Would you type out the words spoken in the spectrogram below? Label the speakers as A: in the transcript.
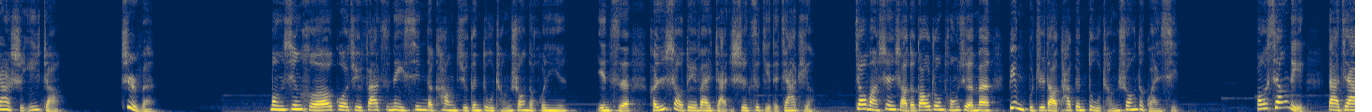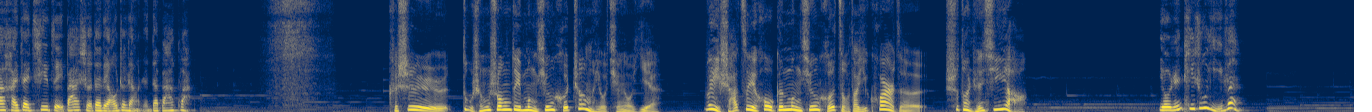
A: 第二十一章，质问。孟星河过去发自内心的抗拒跟杜成双的婚姻，因此很少对外展示自己的家庭。交往甚少的高中同学们并不知道他跟杜成双的关系。包厢里，大家还在七嘴八舌的聊着两人的八卦。
B: 可是杜成双对孟星河这么有情有义，为啥最后跟孟星河走到一块儿的是段晨曦呀？
A: 有人提出疑问。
